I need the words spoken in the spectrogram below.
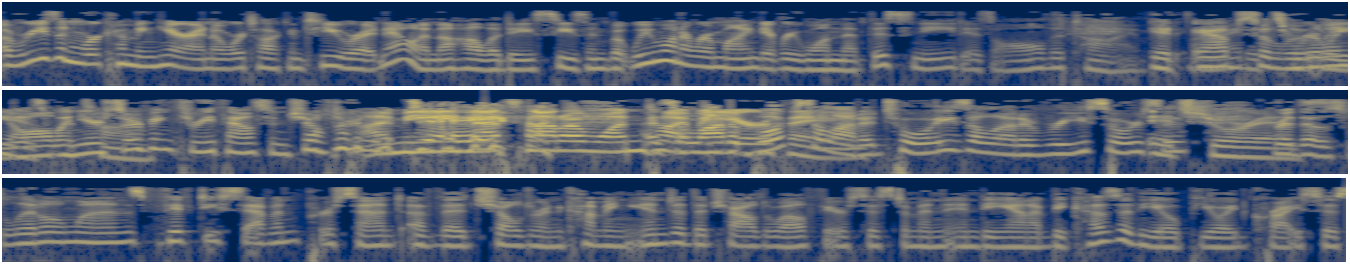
a reason we're coming here. I know we're talking to you right now in the holiday season, but we want to remind everyone that this need is all the time. It right? absolutely really is. all when you're time. serving three thousand children, I mean, day, that's not a one time a lot of books, thing. a lot of toys, a lot of resources. It sure is. for those little ones. Fifty-seven percent of the children coming into the child welfare system in Indiana because of the opioid crisis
